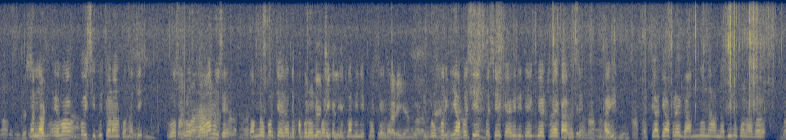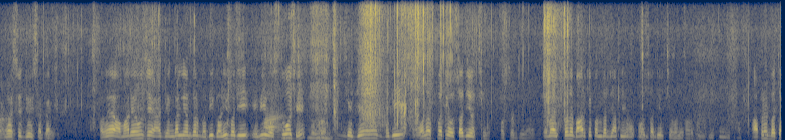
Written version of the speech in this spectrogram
એમાં કોઈ સીધું ચઢાણ પણ નથી. ક્રોસ ક્રોસ જવાનું છે. તમને ઉપર ચડ્યા તો ખબર નહીં પડે કે કેટલા મિનિટમાં ચડ્યા ચડી ગયા બરાબર. એટલે ઉપર ગયા પછી એક પછી એક એવી રીતે એક બે ટ્રેક આવે છે. હાઈટ ત્યાંથી આપણે ગામનું ના નદીનું પણ આગળ દ્રશ્ય જોઈ શકાય. હવે અમારે શું છે આ જંગલની અંદર બધી ઘણી બધી એવી વસ્તુઓ છે કે જે બધી વનસ્પતિ ઔષધિઓ છે. એમાં એકસો ને બાર કે પંદર જાતની ઔષધિઓ છે વનસ્પતિ. આપણે બતા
